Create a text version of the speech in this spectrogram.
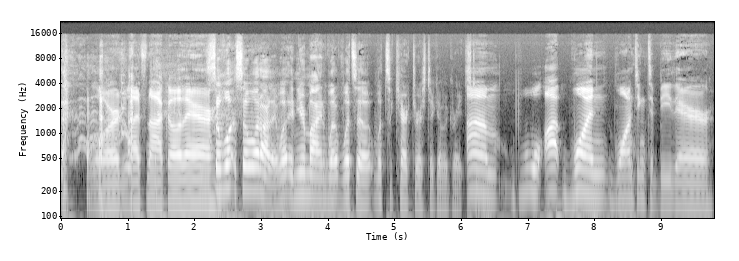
Lord, let's not go there. so what? So what are they? What in your mind? What what's a what's a characteristic of a great student? Um, w- uh, one wanting to be there.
